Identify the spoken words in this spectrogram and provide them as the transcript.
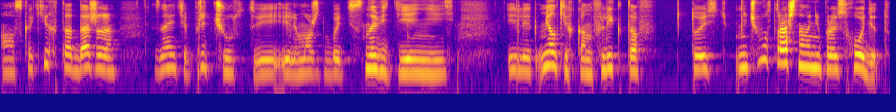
с каких-то даже, знаете, предчувствий или, может быть, сновидений или мелких конфликтов. То есть ничего страшного не происходит.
